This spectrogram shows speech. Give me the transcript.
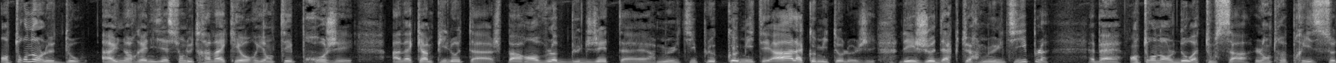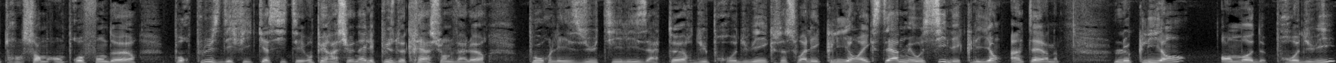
en tournant le dos à une organisation du travail qui est orientée projet, avec un pilotage par enveloppe budgétaire, multiples comités, ah la comitologie, des jeux d'acteurs multiples, eh ben, en tournant le dos à tout ça, l'entreprise se transforme en profondeur pour plus d'efficacité opérationnelle et plus de création de valeur pour les utilisateurs du produit, que ce soit les clients externes mais aussi les clients internes. Le client en mode produit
